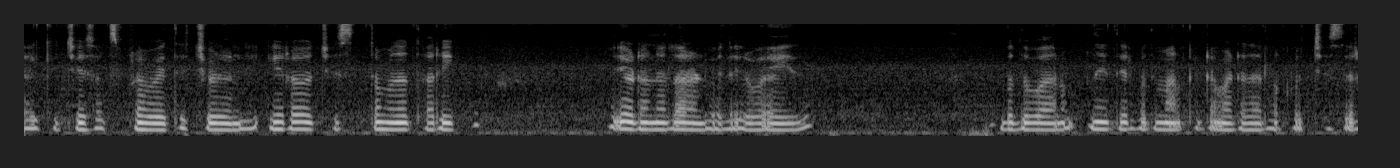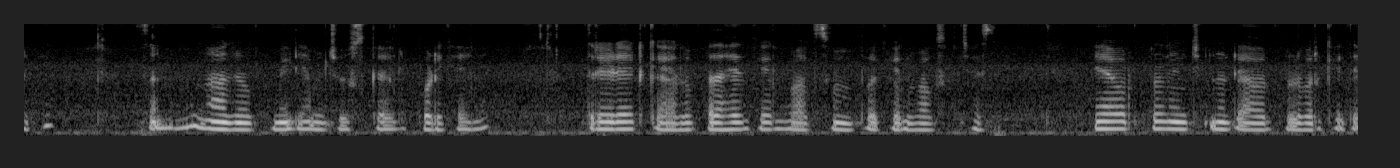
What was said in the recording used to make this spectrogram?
లైక్ ఇచ్చి సబ్స్క్రైబ్ అయితే చూడండి. ఈరోజు వచ్చేసి తొమ్మిదో తారీఖు ఏడో నెల రెండు వేల ఇరవై ఐదు. బుధవారం నేను తిరుపతి మార్కెట్ టమాటా ధరలకు వచ్చేసరికి సన్న నాలుగు మీడియం జ్యూస్ కాయలు పొడికాయలు త్రీ డేట్ కాయలు పదహైదు కేజీల బాక్స్ ముప్పై కేజీల బాక్స్ వచ్చేసి యాభై రూపాయల నుంచి నూట యాభై రూపాయల వరకు అయితే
